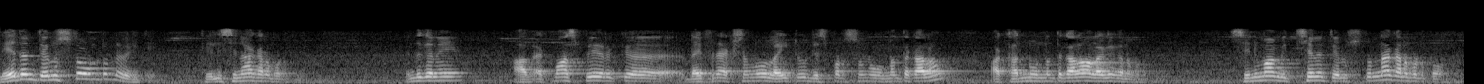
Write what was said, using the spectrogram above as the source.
లేదని తెలుస్తూ ఉంటుంది వీడికి. తెలిసినా కనపడుతుంది. ఎందుకని? ఆ అట్మాస్ఫియర్క్ డైఫ్రాక్షన్ లైటు డిస్పర్షన్ ఉన్నంతకాలం ఆ కన్ను ఉన్నంతకాలం అలాగే కనపడుతుంది. సినిమా మిథ్యని తెలుస్తున్నా కనపడుతూ ఉంటుంది.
